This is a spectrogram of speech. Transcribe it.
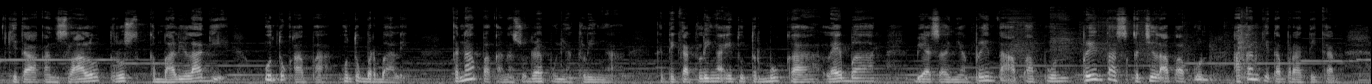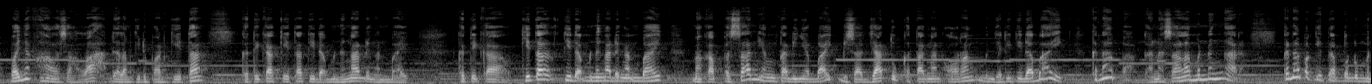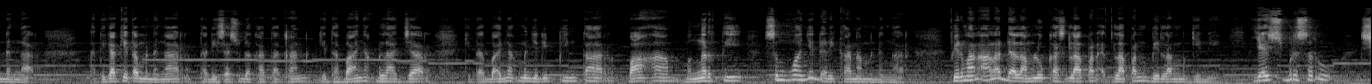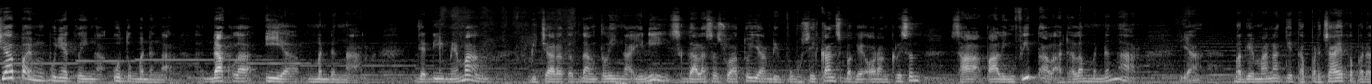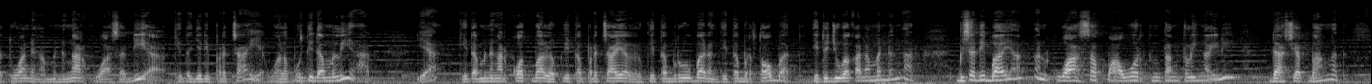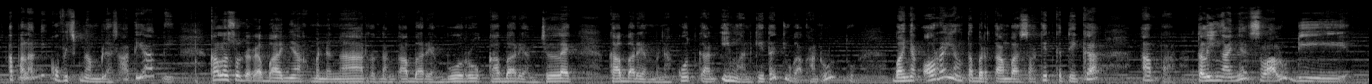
kita akan selalu terus kembali lagi. Untuk apa? Untuk berbalik. Kenapa? Karena saudara punya telinga. Ketika telinga itu terbuka, lebar, biasanya perintah apa pun, perintah sekecil apa pun akan kita perhatikan. Banyak hal salah dalam kehidupan kita ketika kita tidak mendengar dengan baik. Ketika kita tidak mendengar dengan baik, maka pesan yang tadinya baik bisa jatuh ke tangan orang menjadi tidak baik. Kenapa? Karena salah mendengar. Kenapa kita perlu mendengar? Ketika kita mendengar, tadi saya sudah katakan, kita banyak belajar, kita banyak menjadi pintar, paham, mengerti, semuanya dari karena mendengar. Firman Allah dalam Lukas 8 ayat 8 bilang begini, Yesus berseru, siapa yang mempunyai telinga untuk mendengar? Hendaklah ia mendengar. Jadi memang bicara tentang telinga ini, segala sesuatu yang difungsikan sebagai orang Kristen paling vital adalah mendengar. Ya, Bagaimana kita percaya kepada Tuhan dengan mendengar kuasa Dia, kita jadi percaya walaupun tidak melihat. Ya, kita mendengar khotbah lalu kita percaya lalu kita berubah dan kita bertobat. Itu juga karena mendengar. Bisa dibayangkan kuasa power tentang telinga ini dahsyat banget. Apalagi COVID-19, hati-hati. Kalau saudara banyak mendengar tentang kabar yang buruk, kabar yang jelek, kabar yang menakutkan, iman kita juga akan runtuh. Banyak orang yang bertambah sakit ketika apa? Telinganya selalu di,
